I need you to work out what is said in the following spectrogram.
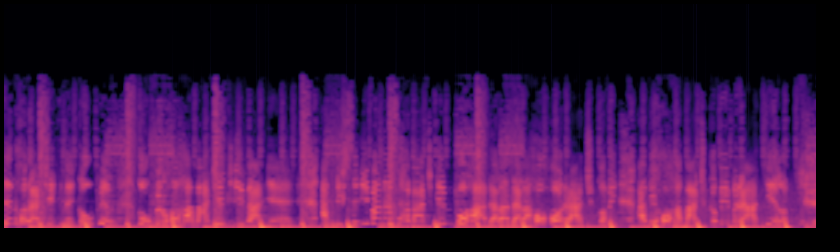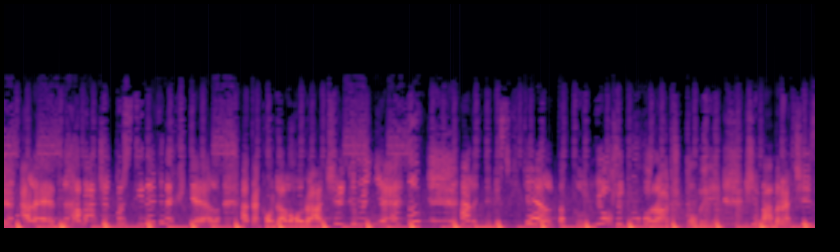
ten horáček nekoupil, koupil ho Hamáček Ivaně. A když se Ivana s Hamáčkem pohádala, dala ho horáčkovi, aby ho Hamáčkovi vrátil. Ale Hamáček prstýnek nechtěl a tak ho dal horáček mně. Ale kdybys chtěl, tak jo, řeknu horáčkovi, že mám radši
